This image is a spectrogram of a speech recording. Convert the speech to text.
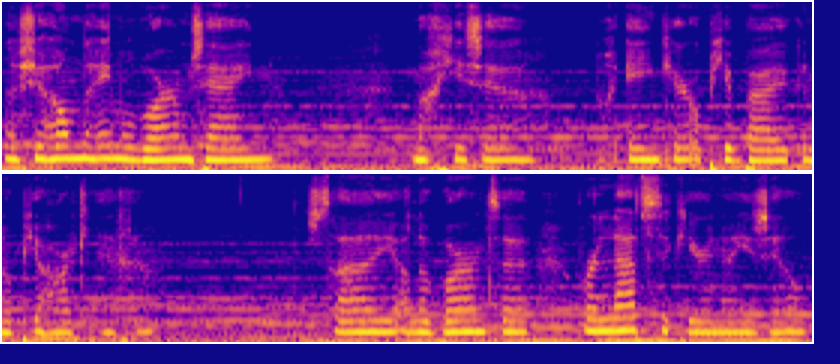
En als je handen helemaal warm zijn, mag je ze nog één keer op je buik en op je hart leggen. Straal je alle warmte voor een laatste keer naar jezelf,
